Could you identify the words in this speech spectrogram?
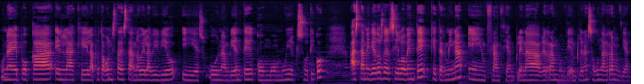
una época en la que la protagonista de esta novela vivió y es un ambiente como muy exótico hasta mediados del siglo XX que termina en Francia, en plena, guerra en plena Segunda Guerra Mundial.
